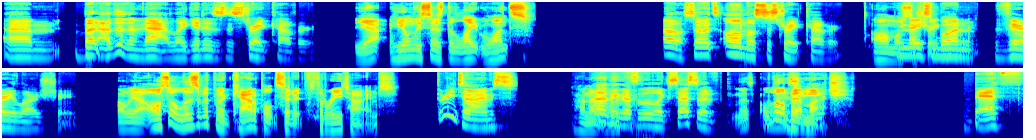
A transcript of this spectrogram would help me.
Um, but other than that, like it is a straight cover. yeah, he only says the light once. Oh, so it's almost a straight cover. Almost. he makes one cover. very large change. Oh yeah. Also, Elizabeth and the Catapult said it three times. Three times. I know. I think like, that's a little excessive. that's a little bit much. Beth.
